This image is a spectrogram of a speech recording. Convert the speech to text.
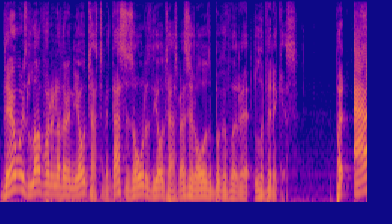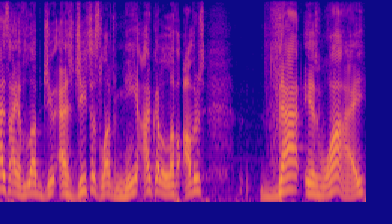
There was love one another in the Old Testament. That's as old as the Old Testament. That's as old as the book of Leviticus. But as I have loved you, as Jesus loved me, I've got to love others. That is why,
